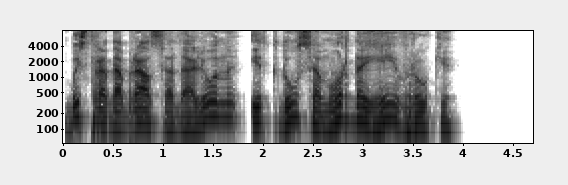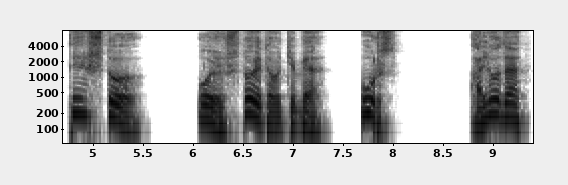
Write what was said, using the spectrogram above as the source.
быстро добрался до Алены и ткнулся мордой ей в руки. «Ты что? Ой, что это у тебя? Урс?» Алена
